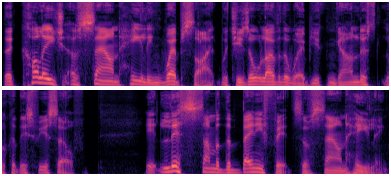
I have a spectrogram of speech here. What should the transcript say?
The College of Sound Healing website, which is all over the web, you can go and look at this for yourself. It lists some of the benefits of sound healing,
